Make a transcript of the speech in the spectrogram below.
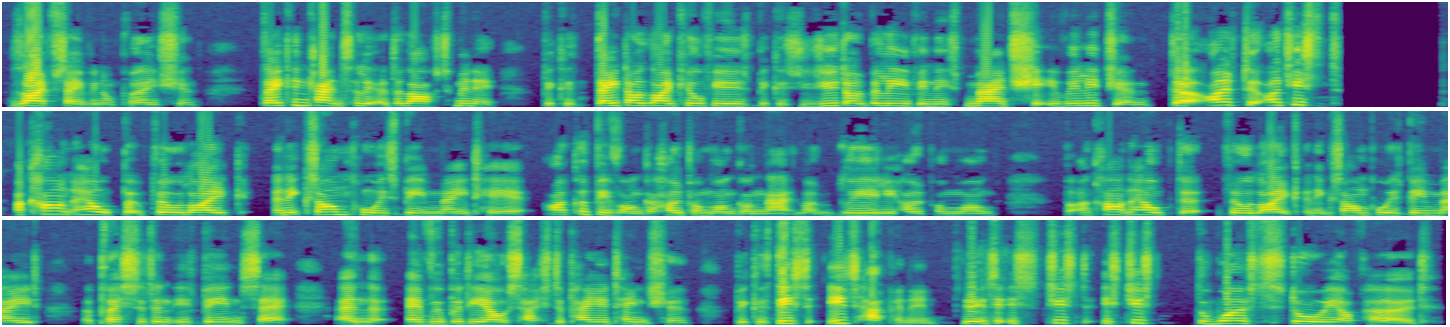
Life saving operation. They can cancel it at the last minute because they don't like your views because you don't believe in this mad shitty religion that I I just I can't help but feel like an example is being made here. I could be wrong. I hope I'm wrong on that. Like really hope I'm wrong. But I can't help but feel like an example is being made, a precedent is being set, and that everybody else has to pay attention because this is happening. It's, it's just it's just the worst story I've heard.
